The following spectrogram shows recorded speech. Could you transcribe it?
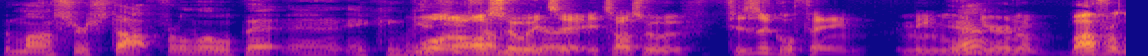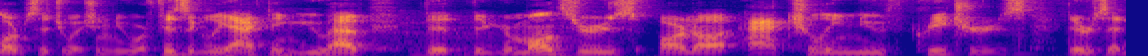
the monsters stop for a little bit, and it can get Well, you. also it's a it's also a physical thing. I mean, Yeah. when you're in a boffer LARP situation, you are physically acting. You have the, the your monsters are not actually new creatures. There's a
